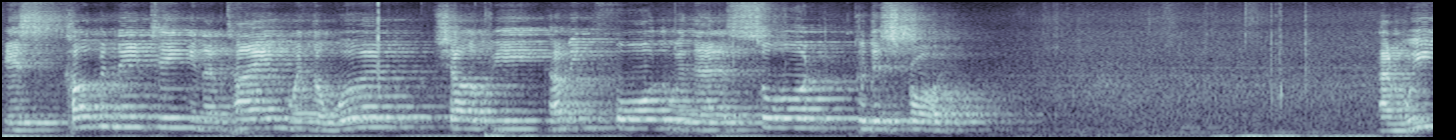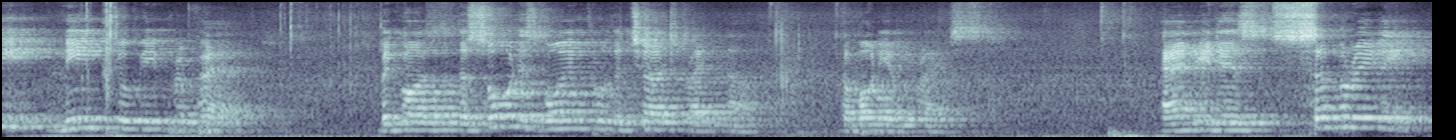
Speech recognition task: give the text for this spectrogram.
is culminating in a time when the word shall be coming forth with a sword to destroy. And we need to be prepared because the sword is going through the church right now, the body of Christ. And it is separating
